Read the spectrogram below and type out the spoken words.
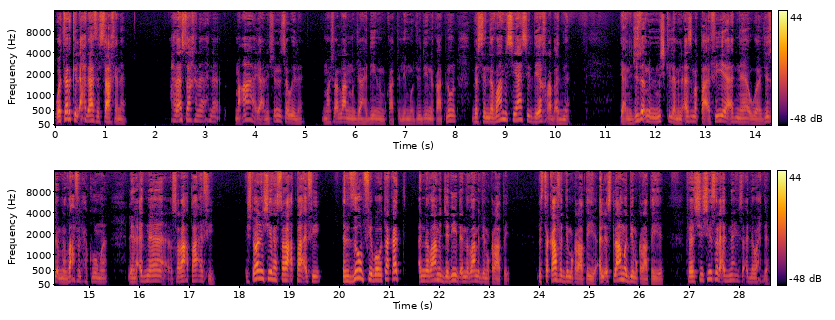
وترك الأحداث الساخنة. أحداث ساخنة إحنا معاها يعني شنو نسوي لها ما شاء الله المجاهدين والمقاتلين موجودين يقاتلون بس النظام السياسي اللي يخرب عندنا. يعني جزء من المشكلة من الأزمة الطائفية عندنا وجزء من ضعف الحكومة لأن عندنا صراع طائفي. شلون نشيل هالصراع الطائفي؟ نذوب في بوتقة النظام الجديد النظام الديمقراطي بالثقافة الديمقراطية الإسلام والديمقراطية. فشي يصير عندنا؟ يصير عندنا وحدة.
